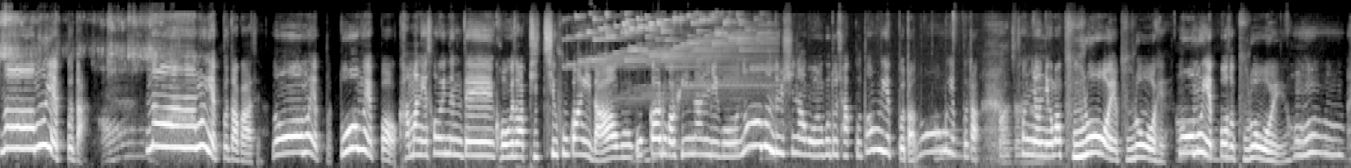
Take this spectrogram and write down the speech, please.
너무 예쁘다. 어, 너무 예쁘다고 하세요. 너무 예뻐. 너무 예뻐. 가만히 서 있는데 거기서 빛이 후광이 나오고 꽃가루가 휘날리고 너무 늘씬하고 얼굴도 작고 너무 예쁘다. 너무 예쁘다. 맞아요. 선녀 언니가 막 부러워해. 부러워해. 너무 예뻐서 부러워해요. 음,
